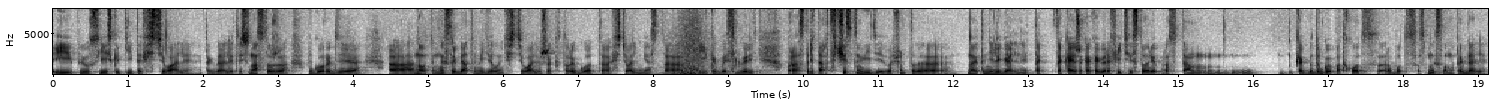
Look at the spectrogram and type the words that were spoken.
и плюс есть какие-то фестивали и так далее. То есть у нас тоже в городе, э, ну вот и мы с ребятами делаем фестиваль уже который год, э, фестиваль места. И как бы если говорить про стрит-арт в чистом виде, в общем-то, ну это нелегальная, так, такая же, как и граффити история, просто там как бы другой подход, работа со смыслом и так далее.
